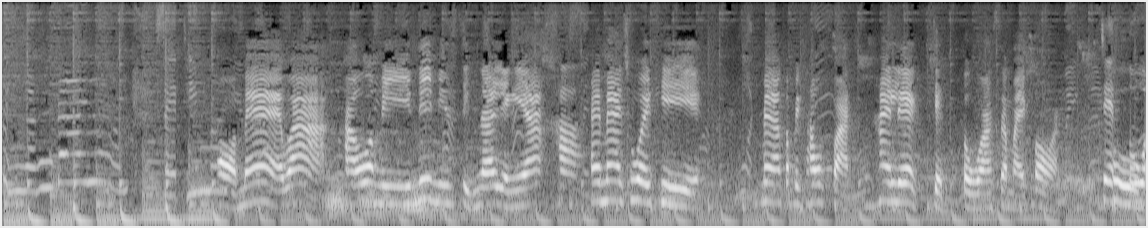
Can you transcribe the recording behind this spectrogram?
ขึ้นเงินได้เลยเศรษฐีขอแม่ว่าเขาอะมีหนี่มีสินอะไรอย่างเงี้ย ค่ะ ให้แม่ช่วยที แม่ก็ไปเข้าฝันให้เลขเจ็ดตัวสมัยก่อน เจ็ดตัว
